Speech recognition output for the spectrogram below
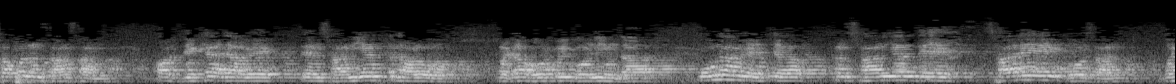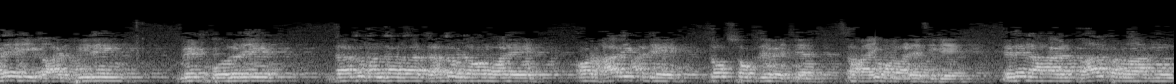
ਸਫਲ ਇਨਸਾਨ ਸਨ। ਔਰ ਦੇਖਿਆ ਜਾਵੇ ਤੇ ਇਨਸਾਨੀਅਤ ਨਾਲੋਂ ਵੱਡਾ ਹੋਰ ਕੋਈ ਗੁਣ ਨਹੀਂ ਹੁੰਦਾ। ਉਹਨਾਂ ਵਿੱਚ ਇਨਸਾਨੀਅਤ ਦੇ ਸਾਰੇ ਗੁਣ ਸਨ। ਬੜੇ ਹੀ ਗਾਡ ਫੀਲਿੰਗ ਮਿੱਠ ਬੋਲੜੇ ਦਰਦਮੰਦਾਂ ਦਾ ਦਰਦ ਵਡਾਉਣ ਵਾਲੇ ਔਰ ਹਰ ਇੱਕ ਦੇ ਦੁੱਖ ਸੁੱਖ ਦੇ ਵਿੱਚ ਸਹਾਈ ਹੋਣ ਵਾਲੇ ਸੀਗੇ ਇਹਦੇ ਨਾਲ ਬਾਲ ਪਰਿਵਾਰ ਨੂੰ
